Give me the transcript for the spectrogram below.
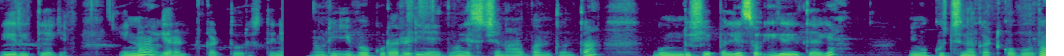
ಈ ರೀತಿಯಾಗಿ. ಇನ್ನು ಎರಡು ಕಟ್ ತೋರಿಸ್ತೀನಿ. ನೋಡಿ, ಇವು ಕೂಡ ರೆಡಿ ಆಯಿತು ಎಷ್ಟು ಚೆನ್ನಾಗಿ ಬಂತು ಅಂತ ಗುಂಡು ಶೇಪಲ್ಲಿ ಸೊ ಈ ರೀತಿಯಾಗಿ ನೀವು ಕುಚ್ಚನ್ನ ಕಟ್ಕೋಬೋದು.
